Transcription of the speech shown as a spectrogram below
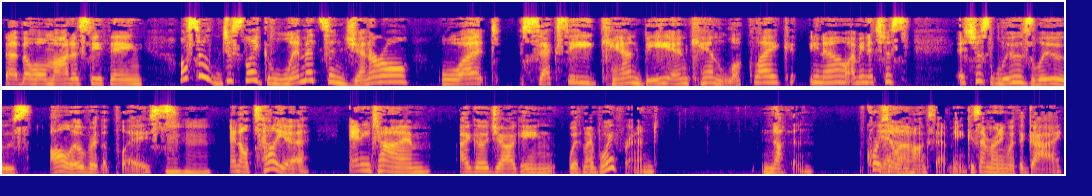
that the whole modesty thing also just like limits in general what sexy can be and can look like, you know? I mean, it's just, it's just lose lose all over the place. Mm-hmm. And I'll tell you, anytime I go jogging with my boyfriend, nothing. Of course no one honks at me because I'm running with a guy.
